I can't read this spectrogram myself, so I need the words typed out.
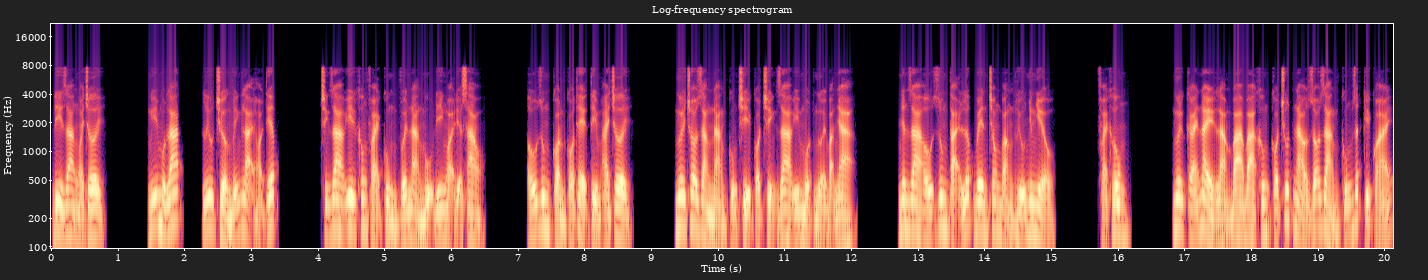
Đi ra ngoài chơi. Nghĩ một lát, Lưu Trường Vĩnh lại hỏi tiếp. Trịnh Gia Y không phải cùng với nàng mụ đi ngoại địa sao? Ấu Dung còn có thể tìm ai chơi? Ngươi cho rằng nàng cũng chỉ có Trịnh Gia Y một người bạn nha. Nhân gia Ấu Dung tại lớp bên trong bằng hữu nhưng nhiều. Phải không? Ngươi cái này làm ba ba không có chút nào rõ ràng cũng rất kỳ quái,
